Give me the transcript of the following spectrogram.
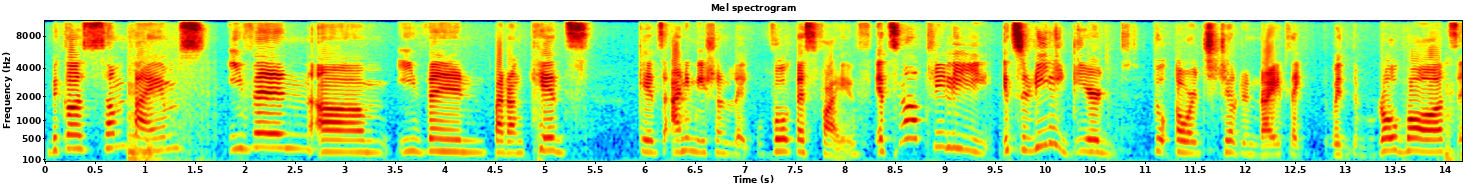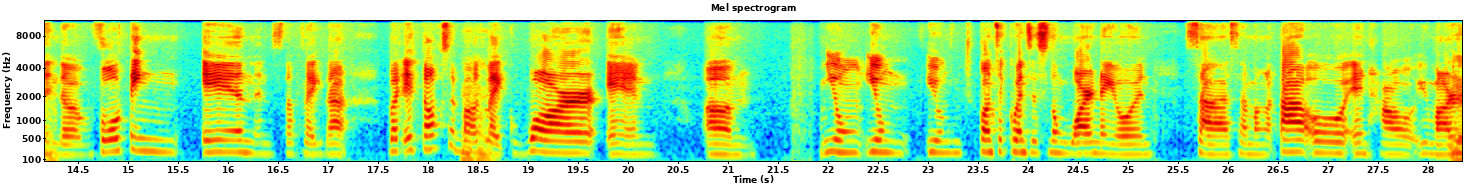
Because sometimes even um even parang kids kids animation like Voltes 5 it's not really it's really geared to, towards children right? Like with the robots and the vaulting in and stuff like that. But it talks about like war and um yung yung yung consequences ng war na yon sa sa mga tao and how yung mga Yeah.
